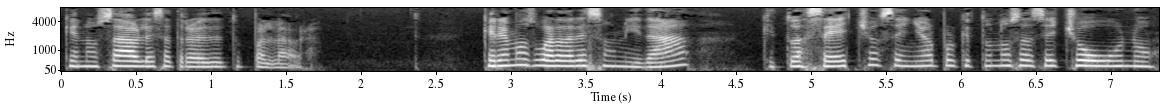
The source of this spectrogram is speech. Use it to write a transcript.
que nos hables a través de tu palabra. Queremos guardar esa unidad que tú has hecho, Señor, porque tú nos has hecho uno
